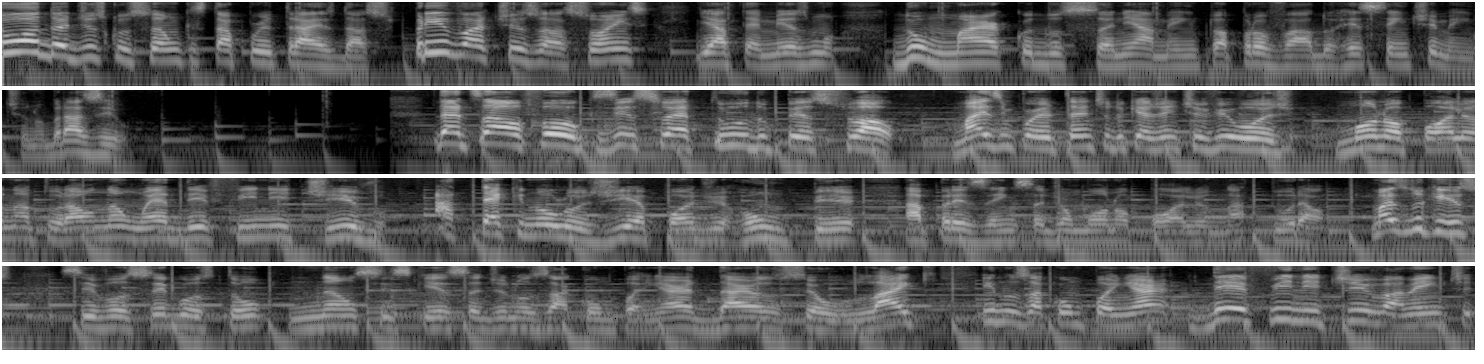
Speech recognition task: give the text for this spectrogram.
toda a discussão que está por trás das privatizações e até mesmo do marco do saneamento aprovado recentemente no Brasil. That's all, folks. Isso é tudo, pessoal. Mais importante do que a gente viu hoje, monopólio natural não é definitivo. A tecnologia pode romper a presença de um monopólio natural. Mais do que isso, se você gostou, não se esqueça de nos acompanhar, dar o seu like e nos acompanhar definitivamente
